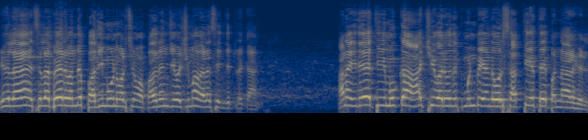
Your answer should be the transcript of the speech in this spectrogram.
இதில் சில பேர் வந்து பதிமூணு வருஷமா பதினஞ்சு வருஷமாக வேலை செஞ்சுட்டு இருக்காங்க. ஆனால் இதே திமுக ஆட்சி வருவதற்கு முன்பு என்ற ஒரு சத்தியத்தை பண்ணார்கள்.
